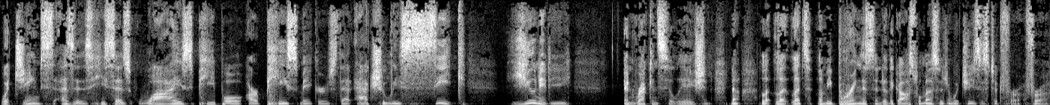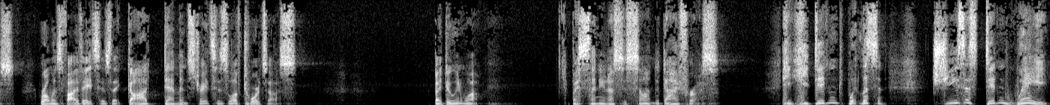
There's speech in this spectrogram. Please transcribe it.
what James says is he says wise people are peacemakers that actually seek unity and reconciliation. Now, let, let, let's, let me bring this into the gospel message and what Jesus did for, for us. Romans 5 8 says that God demonstrates his love towards us by doing what? By sending us his son to die for us. He, he didn't wait. Listen, Jesus didn't wait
